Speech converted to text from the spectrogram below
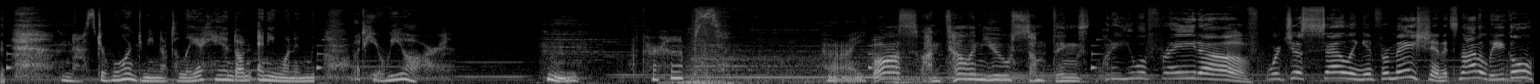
Master warned me not to lay a hand on anyone in... But here we are. Hmm. Perhaps... I... Boss, I'm telling you, something's... What are you afraid of? We're just selling information. It's not illegal.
